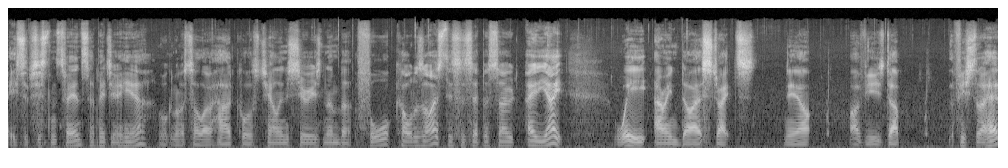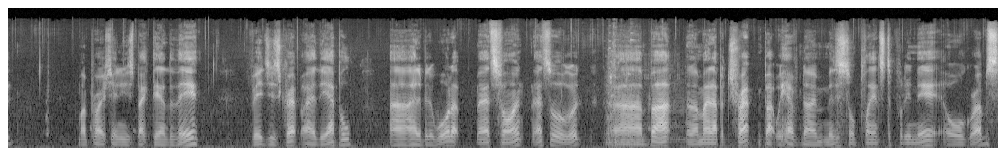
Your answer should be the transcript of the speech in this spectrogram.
Hey Subsistence fans, Arpeggio here. Welcome to a solo hardcore challenge series number 4, Cold as Ice. This is episode 88. We are in dire straits. Now, I've used up the fish that I had. My protein is back down to there. Veg is crap. I had the apple. Uh, I had a bit of water. That's fine. That's all good. Uh, but, I made up a trap, but we have no medicinal plants to put in there or grubs.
